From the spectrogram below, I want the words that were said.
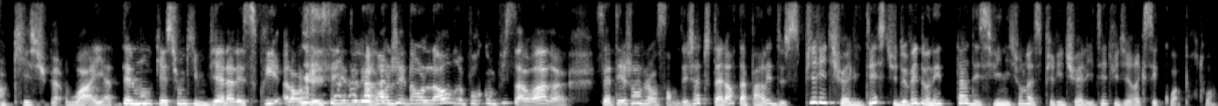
Ok, super. Ouah, il y a tellement de questions qui me viennent à l'esprit. Alors, je vais essayer de les ranger dans l'ordre pour qu'on puisse avoir euh, cet échange ensemble. Déjà, tout à l'heure, tu as parlé de spiritualité. Si tu devais donner ta définition de la spiritualité, tu dirais que c'est quoi pour toi?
